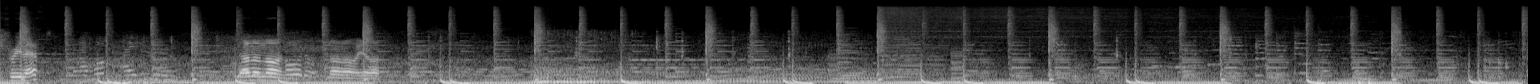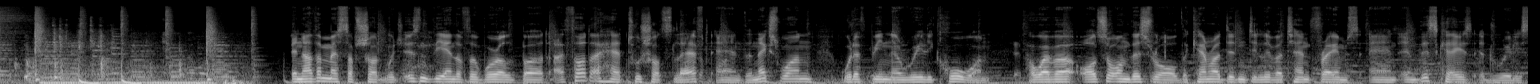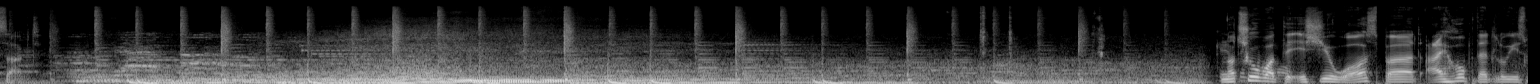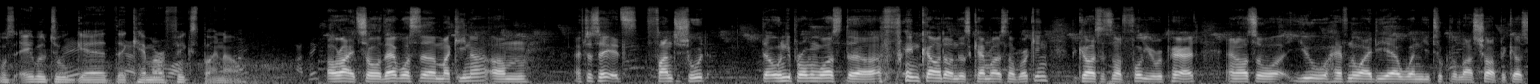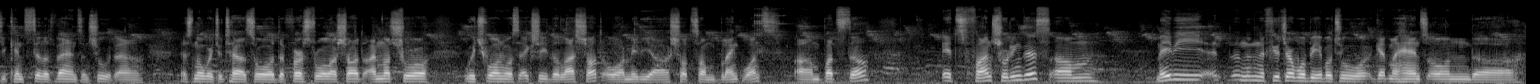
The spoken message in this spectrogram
Three left? I hope I didn't. No, no, no. No, no, you're not. Another messed up shot which isn't the end of the world but I thought I had two shots left and the next one would have been a really cool one. However, also on this roll the camera didn't deliver 10 frames and in this case it really sucked. Not sure what the issue was, but I hope that Luis was able to get the camera fixed by now. Alright, so that was the Makina. Um, I have to say it's fun to shoot. The only problem was the frame count on this camera is not working because it's not fully repaired and also you have no idea when you took the last shot because you can still advance and shoot. Uh, there's no way to tell. So the first roller shot, I'm not sure which one was actually the last shot or maybe I shot some blank ones. Um, but still, it's fun shooting this. Um, maybe in the future we'll be able to get my hands on the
